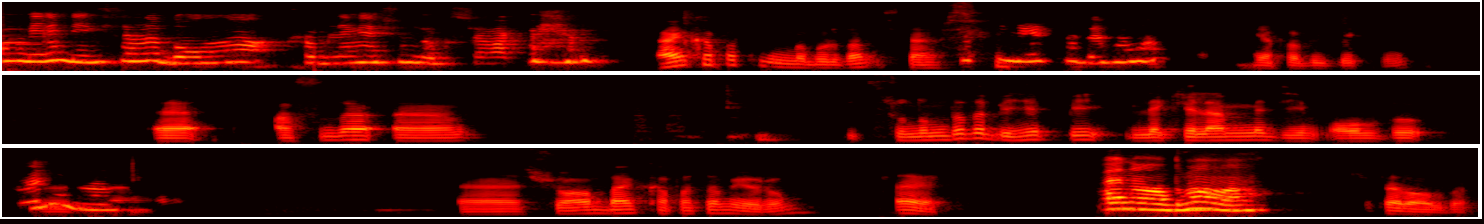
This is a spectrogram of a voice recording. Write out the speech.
an benim bilgisayarımda donma problemi yaşıyorum da kusura bakmayın. Ben kapatayım mı buradan ister misin? Neyse de, hı hı. Yapabilecek miyim? Ee, aslında e, sunumda da bir hep bir lekelenme diyeyim oldu. Öyle mi? Ee, şu an ben kapatamıyorum. Evet, Ben aldım ama. süper oldu.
